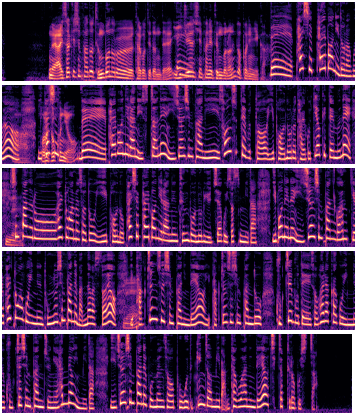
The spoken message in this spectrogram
네, 아이스하키 심판도 등번호를 달고 뛰던데 네. 이주연 심판의 등번호는 몇 번입니까? 네, 88번이더라고요. 아, 이 80, 좋군요. 네, 8번이라는 이 숫자는 이주연 심판이 선수 때부터 이 번호를 달고 뛰었기 때문에 네. 심판으로 활동하면서도 이 번호 88번이라는 등번호를 유지하고 있었습니다. 이번에는 이주연 심판과 함께 활동하고 있는 동료 심판을 만나봤어요. 네. 이 박준수 심판인데요. 이 박준수 심판도 국제 무대에서 활약하고 있는 국제 심판 중에 한 명입니다. 이주연 심 심판을 보면서 보고 느낀 점이 많다고 하는데요. 직접 들어보시죠.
